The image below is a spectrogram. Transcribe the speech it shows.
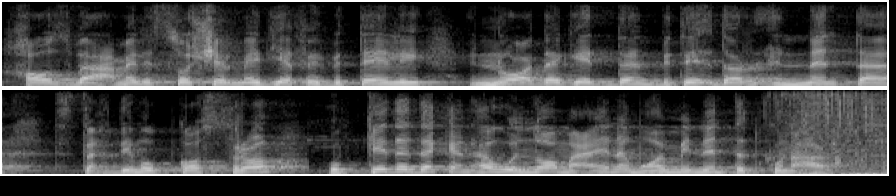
خاص بأعمال ال social media فبالتالي النوع ده جدا بتقدر إن أنت تستخدمه بكثرة. وبكده ده كان أول نوع معانا مهم إن أنت تكون عارفه.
